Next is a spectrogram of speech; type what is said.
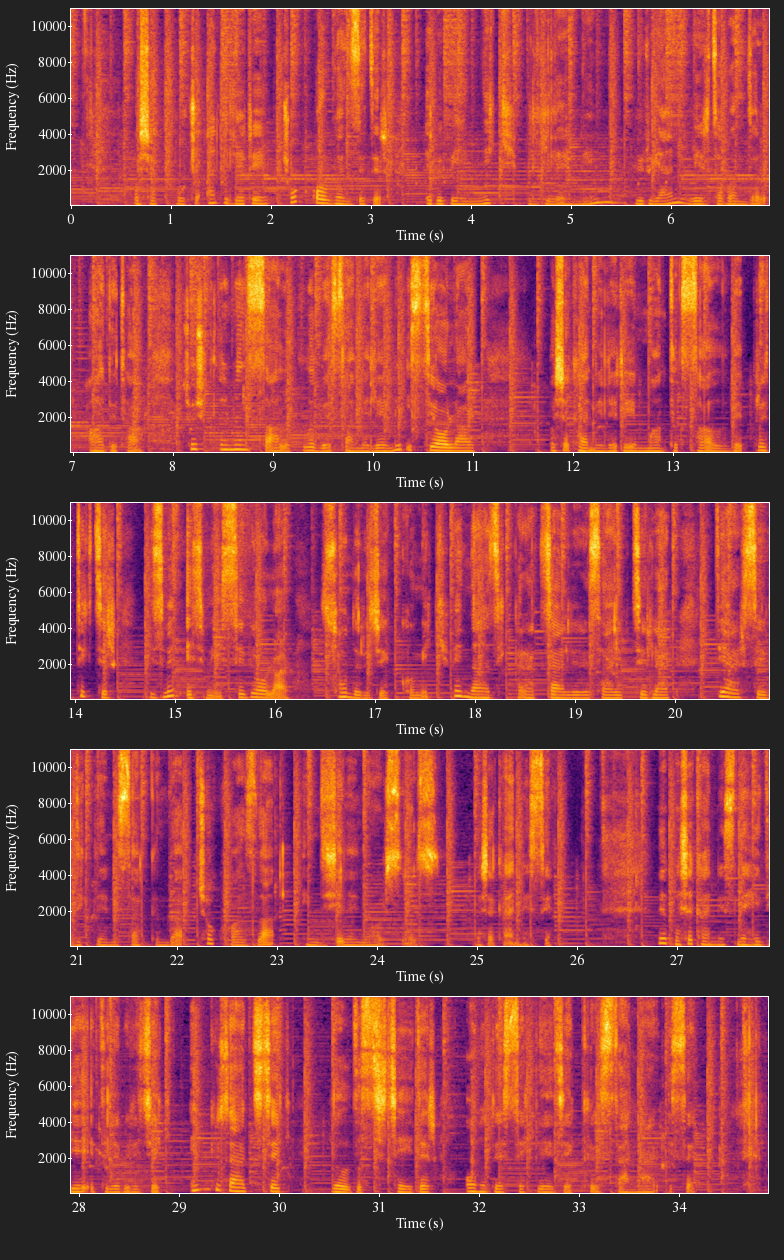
Başak Burcu anneleri çok organizedir. Ebeveynlik bilgilerinin yürüyen bir tabanıdır adeta. Çocuklarının sağlıklı beslenmelerini istiyorlar. Başak anneleri mantıksal ve pratiktir. Hizmet etmeyi seviyorlar. Son derece komik ve nazik karakterlere sahiptirler. Diğer sevdikleriniz hakkında çok fazla endişeleniyorsunuz. Başak annesi. Ve Başak annesine hediye edilebilecek en güzel çiçek yıldız çiçeğidir. Onu destekleyecek kristaller ise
